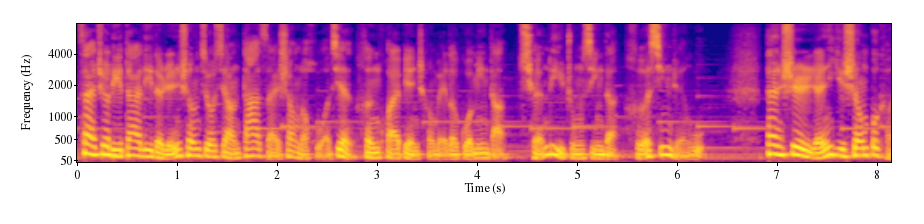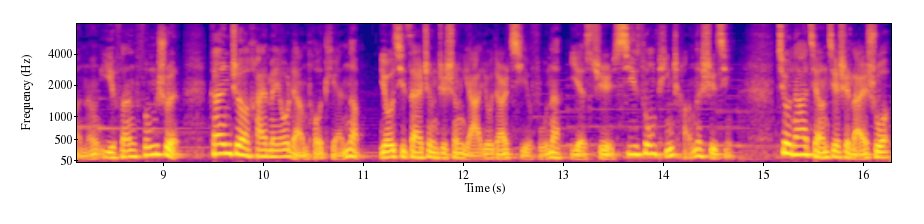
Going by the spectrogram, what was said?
在这里，戴笠的人生就像搭载上了火箭，很快便成为了国民党权力中心的核心人物。但是人一生不可能一帆风顺，甘蔗还没有两头甜呢。尤其在政治生涯有点起伏呢，也是稀松平常的事情。就拿蒋介石来说，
